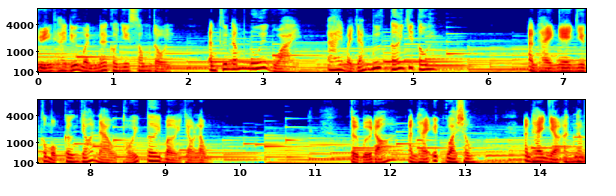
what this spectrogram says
chuyện hai đứa mình coi như xong rồi anh cứ nắm núi hoài, ai mà dám bước tới với tôi? Anh hai nghe như có một cơn gió nào thổi tơi bời vào lòng. Từ bữa đó, anh hai ít qua sông. Anh hai nhờ anh năm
